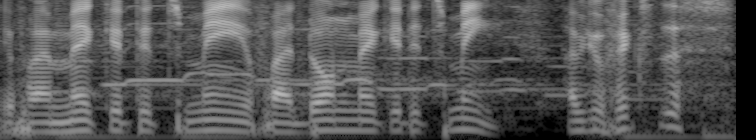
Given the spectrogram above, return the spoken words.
If I make it, it's me, if I don't make it, it's me. Have you fixed this?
